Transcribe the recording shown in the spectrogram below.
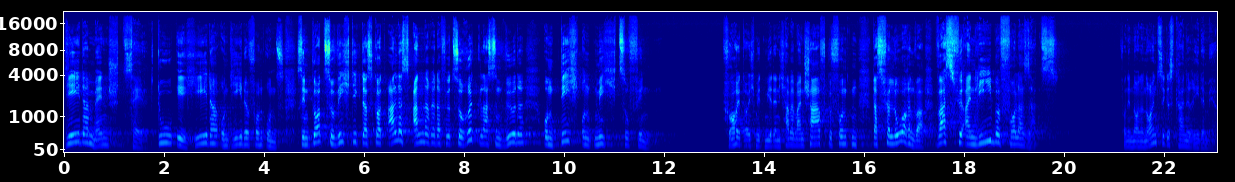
Jeder Mensch zählt, du, ich, jeder und jede von uns sind Gott so wichtig, dass Gott alles andere dafür zurücklassen würde, um dich und mich zu finden. Freut euch mit mir, denn ich habe mein Schaf gefunden, das verloren war. Was für ein liebevoller Satz. Von den 99 ist keine Rede mehr.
